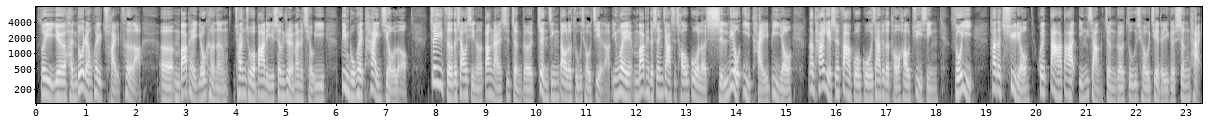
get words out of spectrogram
所以也有很多人会揣测啦，呃，姆巴佩有可能穿着巴黎圣日耳曼的球衣，并不会太久了。这一则的消息呢，当然是整个震惊到了足球界了，因为姆巴佩的身价是超过了十六亿台币哦。那他也是法国国家队的头号巨星，所以他的去留会大大影响整个足球界的一个生态。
